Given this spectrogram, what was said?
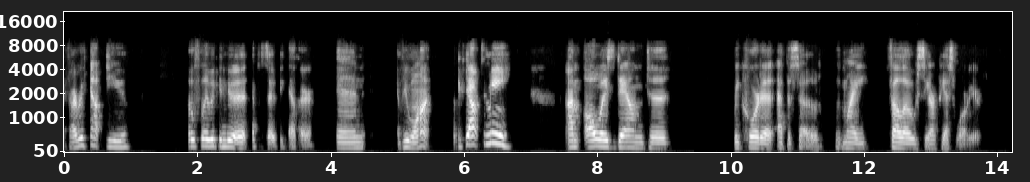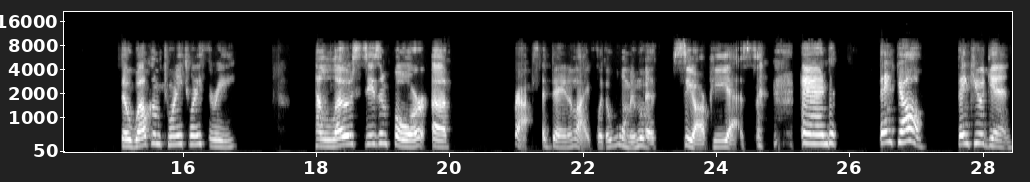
if I reach out to you, hopefully we can do an episode together. And if you want, reach out to me. I'm always down to record an episode with my fellow CRPS warriors. So welcome 2023. Hello, season four of Perhaps a Day in a Life with a Woman with CRPS. and thank y'all. Thank you again.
